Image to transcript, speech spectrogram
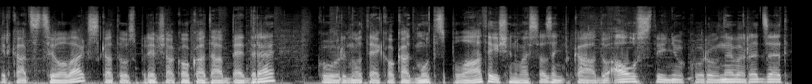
ir kāds cilvēks, skatuves priekšā kaut kādā bedrē. Kur notiek kaut kāda mutes plātīšana vai saziņa par kādu austiņu, kuru nevar redzēt.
